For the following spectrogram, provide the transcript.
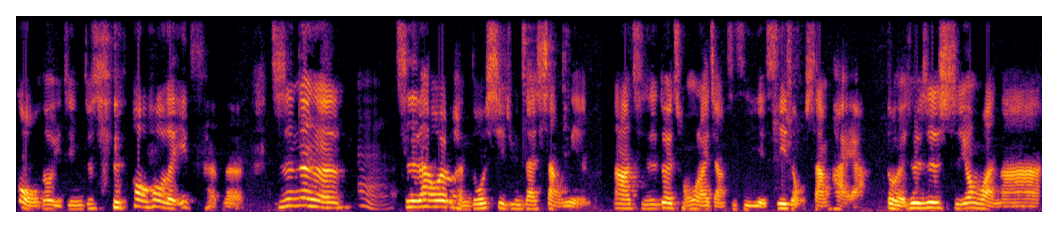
垢都已经 就是厚厚的一层了，其实那个嗯，其实它会有很多细菌在上面。那其实对宠物来讲，其实也是一种伤害啊。对，就是使用碗啊，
